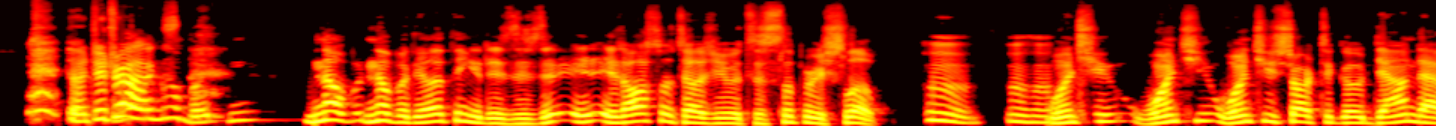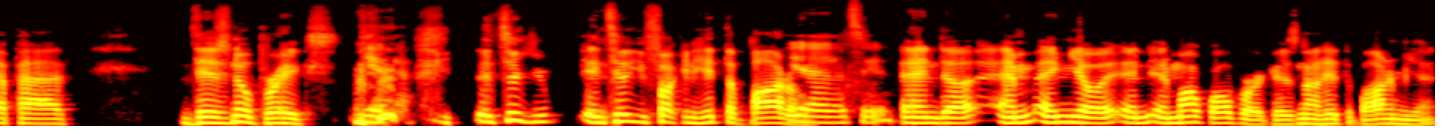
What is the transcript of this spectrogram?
Don't do drugs. No, but no, but no, but the other thing it is is it, it also tells you it's a slippery slope. Mm, mhm. Once you once you once you start to go down that path, there's no breaks Yeah, until you until you fucking hit the bottom. yeah, that's it. And uh and and you know and, and Mark Wahlberg has not hit the bottom yet,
